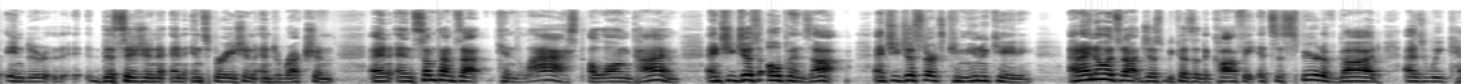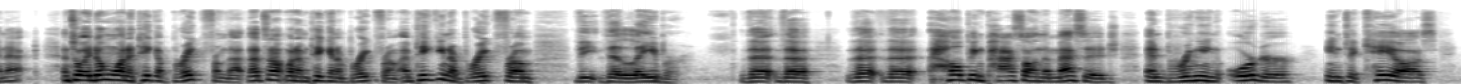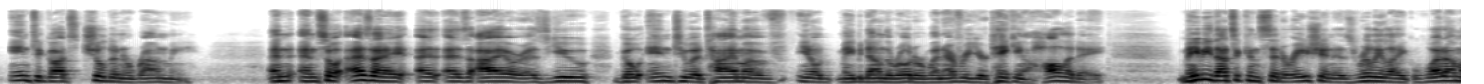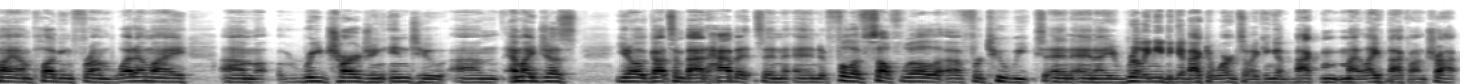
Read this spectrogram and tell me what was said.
decision and inspiration and direction, and and sometimes that can last a long time. And she just opens up and she just starts communicating. And I know it's not just because of the coffee; it's the Spirit of God as we connect. And so I don't want to take a break from that. That's not what I'm taking a break from. I'm taking a break from the the labor, the the the the helping pass on the message and bringing order into chaos into God's children around me. And and so as I as, as I or as you go into a time of, you know, maybe down the road or whenever you're taking a holiday, maybe that's a consideration is really like what am I unplugging from? What am I um, recharging into? Um, am I just you know, got some bad habits and, and full of self will uh, for two weeks. And, and I really need to get back to work so I can get back my life back on track.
